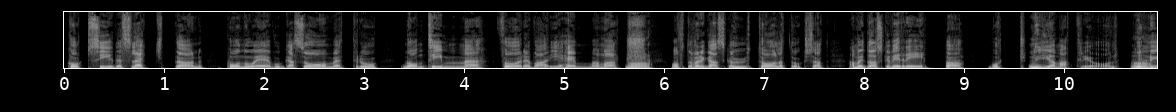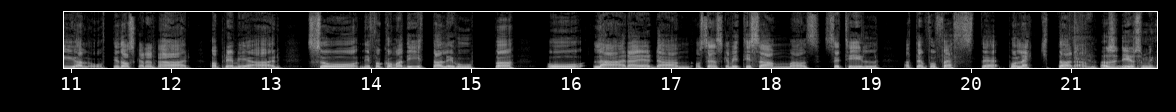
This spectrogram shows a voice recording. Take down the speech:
kortsidesläktaren på Nuevo Gasometro någon timme före varje hemmamatch. Ja. Ofta var det ganska uttalat också att ja, men idag ska vi repa vårt nya material, vår Ja. nya låt. Idag ska den här ha premiär. Så ni får komma dit allihopa och lära er den och sen ska vi tillsammans se till att den får fäste på läktaren. Alltså det är som en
